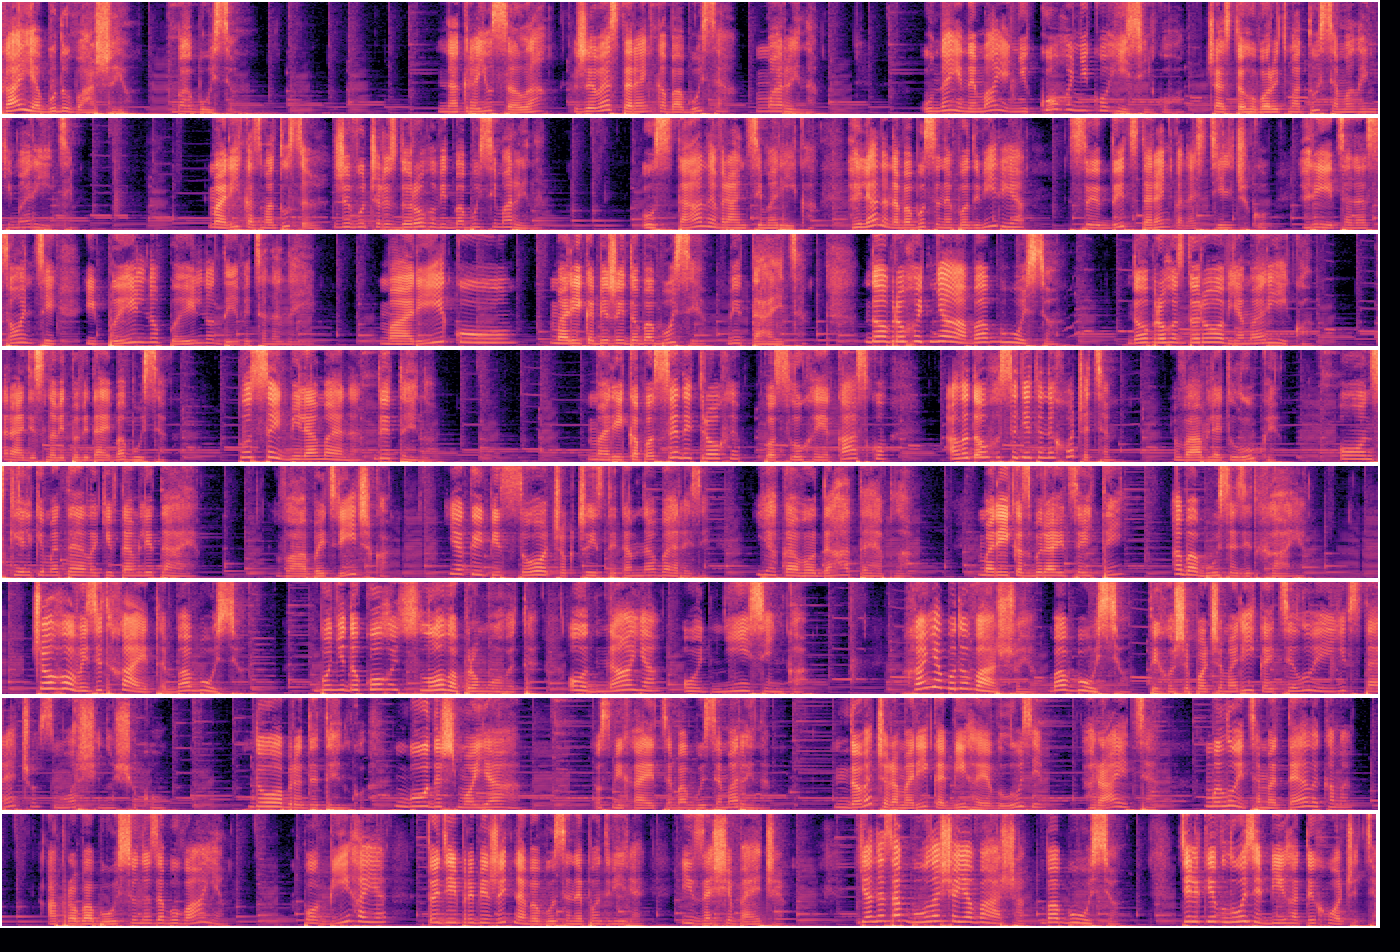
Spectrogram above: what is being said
Хай я буду вашою, бабусю. На краю села живе старенька бабуся Марина. У неї немає нікого нікогісінького, часто говорить матуся маленькій Марійці. Марійка з матусею живуть через дорогу від бабусі Марини. Устане вранці Марійка, гляне на бабусине подвір'я, сидить старенька на стільчику, гріється на сонці і пильно-пильно дивиться на неї. Маріку. Марійка біжить до бабусі, вітається. Доброго дня, бабусю. Доброго здоров'я, Марійко, радісно відповідає бабуся. Посидь біля мене, дитино. Марійка посидить трохи, послухає казку, але довго сидіти не хочеться. Ваблять луки. Он скільки метеликів там літає. Вабить річка, який пісочок чистий там на березі, яка вода тепла. Марійка збирається йти, а бабуся зітхає. Чого ви зітхаєте, бабусю? Бо ні до кого й слова промовити. Одна я однісінька. Хай я буду вашою, бабусю, тихо шепоче Марійка і цілує її в старечу зморщену щоку. Добре, дитинко, будеш моя, усміхається бабуся Марина. До вечора Марійка бігає в лузі, грається, милується метеликами, а про бабусю не забуває. Побігає, тоді й прибіжить на бабусине подвір'я і защебече. Я не забула, що я ваша, бабусю, тільки в лузі бігати хочеться.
